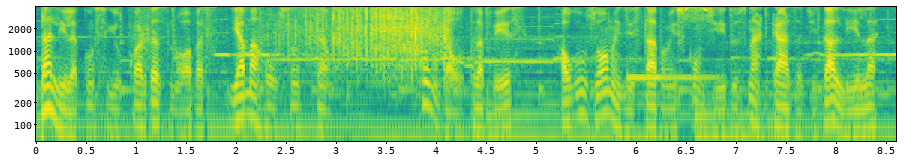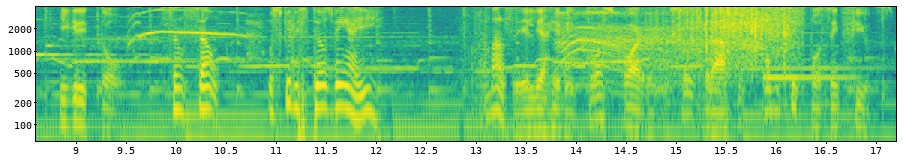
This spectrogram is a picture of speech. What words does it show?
Dalila conseguiu cordas novas e amarrou Sansão. Como da outra vez, alguns homens estavam escondidos na casa de Dalila e gritou: Sansão, os filisteus vêm aí! Mas ele arrebentou as cordas dos seus braços como se fossem fios.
